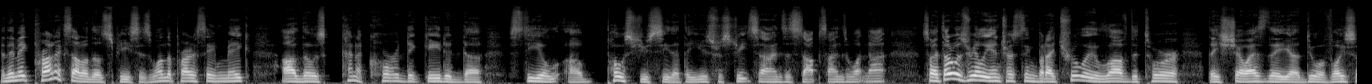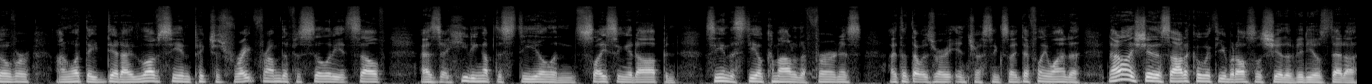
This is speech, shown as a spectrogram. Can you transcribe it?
And they make products out of those pieces. One of the products they make are those kind of corrugated uh, steel uh, posts you see that they use for street signs and stop signs and whatnot. So I thought it was really interesting, but I truly love the tour they show as they uh, do a voiceover on what they did. I love seeing pictures right from the facility itself as they're heating up the steel and slicing it up and seeing the steel come out of the furnace. I thought that was very interesting. So I definitely wanted to not only share this article with you, but also share the videos that uh,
